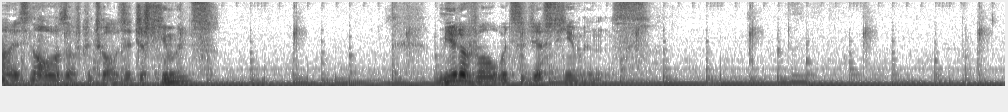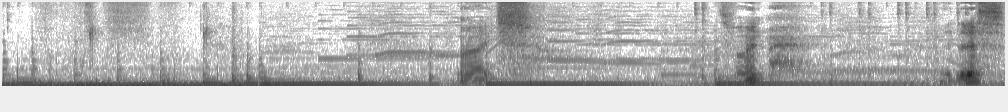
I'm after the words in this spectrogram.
Oh, it's not Azorius control. Is it just humans? Mutavault would suggest humans. Alright. That's fine. Like this.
